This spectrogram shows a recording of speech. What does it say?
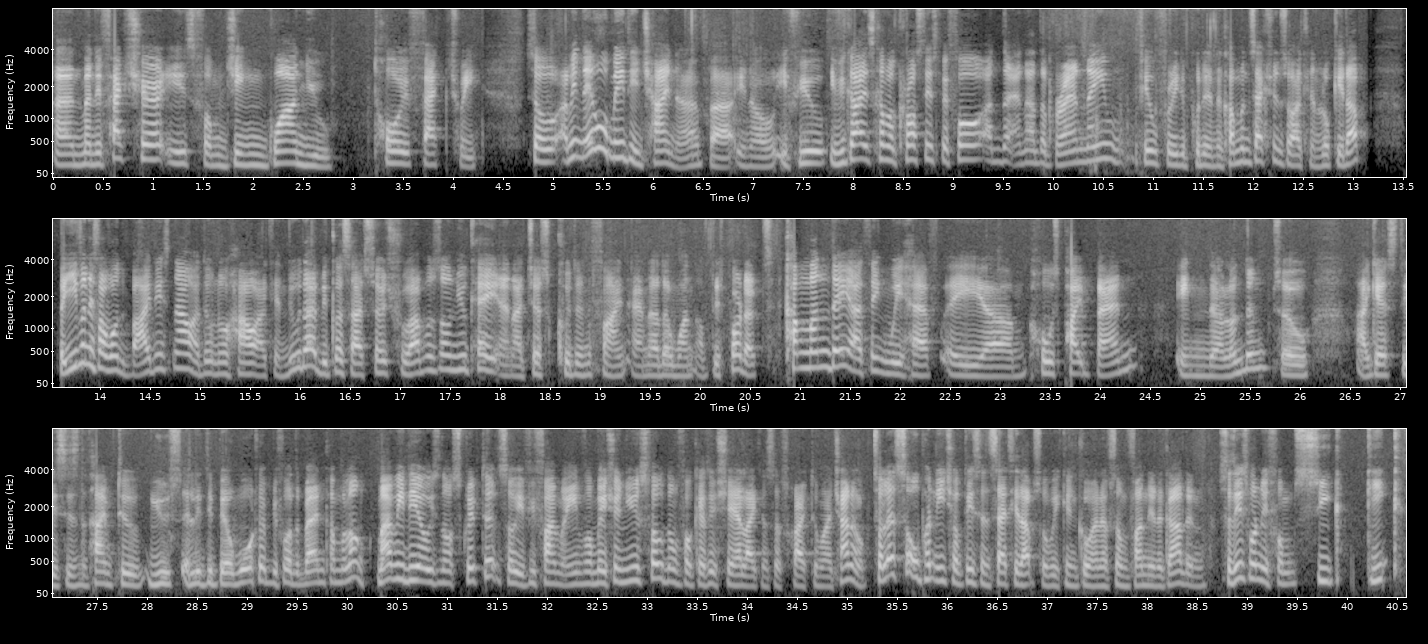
and manufacturer is from Jingguanyu Toy Factory. So I mean, they were made in China, but you know, if you if you guys come across this before under another brand name, feel free to put it in the comment section so I can look it up. But even if I want to buy this now, I don't know how I can do that because I searched through Amazon UK and I just couldn't find another one of these products. Come Monday, I think we have a um, hose pipe ban in uh, London, so I guess this is the time to use a little bit of water before the band come along. My video is not scripted, so if you find my information useful, don't forget to share, like, and subscribe to my channel. So let's open each of these and set it up so we can go and have some fun in the garden. So this one is from Seek Geek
